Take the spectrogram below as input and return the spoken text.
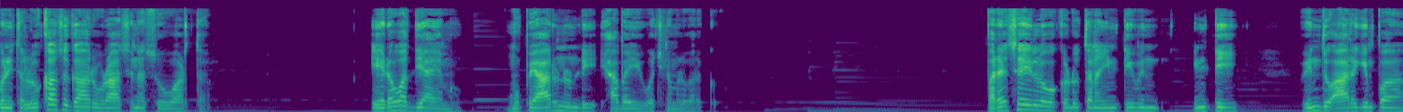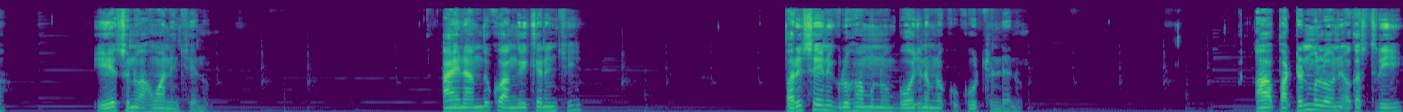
పునీత లూకాసు గారు వ్రాసిన సువార్త. ఏడవ అధ్యాయము. ముప్పై ఆరు నుండి యాభై వచనముల వరకు. పరిసైలో ఒకడు తన ఇంటి విన్ ఇంటి విందు ఆరగింప యేసును ఆహ్వానించాను. ఆయన అందుకు అంగీకరించి పరిసైని గృహమును భోజనమునకు కూర్చుండెను. ఆ పట్టణములోని ఒక స్త్రీ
